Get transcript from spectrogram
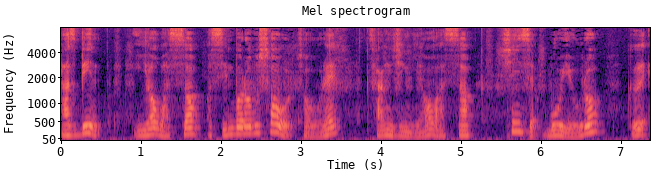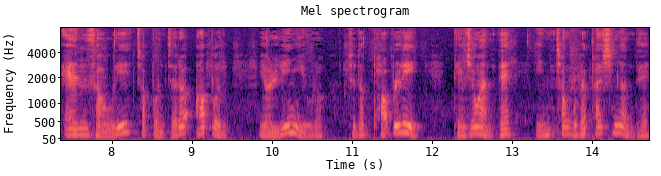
has been 이어왔어. A symbol of Seoul 서울의 상징이어 왔어. 신스 뭐 이후로 그 N 서울이 첫 번째로 open 열린 이후로 to the public 대중한테 in 1980년대.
